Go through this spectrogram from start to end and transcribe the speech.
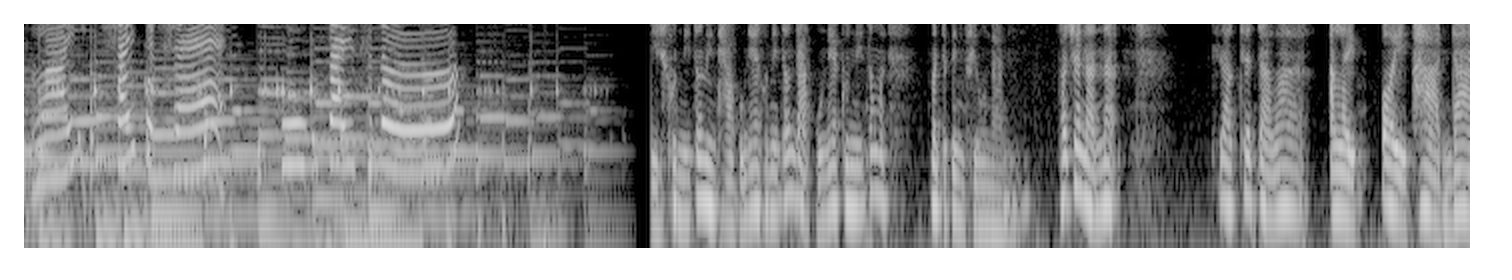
ดไลค์ ใช้กดแชร์ภูมิใจเสนอ คนนี้ต้องนินทากูแน่ คนนี้ต้องด่ากูแน่ คนนี้ต้องมามันจะเป็นฟิลนั้น เพราะฉะนั้นน่ะ ที่รักเชื่อใจว่าอะไรปล่อยผ่านได้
